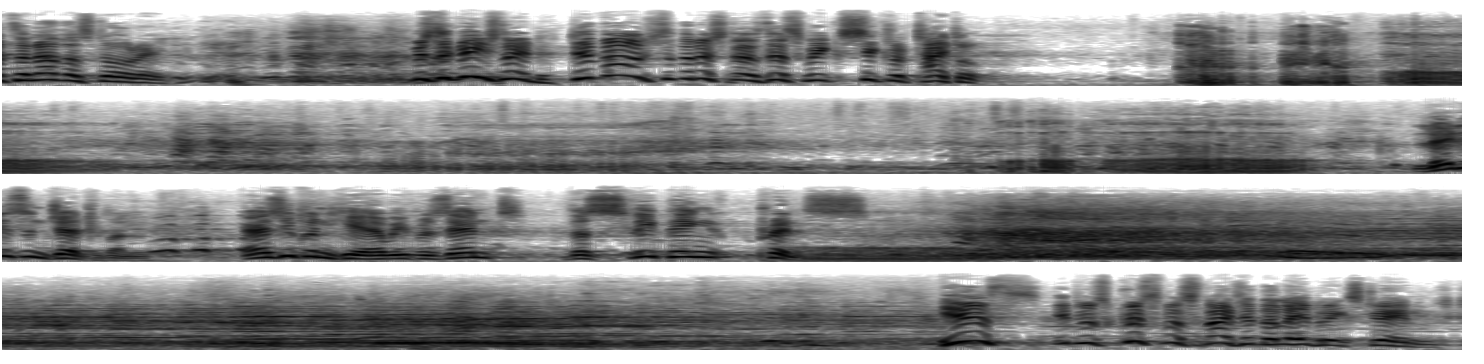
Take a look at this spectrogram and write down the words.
That's another story. Mr. Greenslade, divulge to the listeners this week's secret title. Ladies and gentlemen, as you can hear, we present The Sleeping Prince. Yes, it was Christmas night at the Labour Exchange.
